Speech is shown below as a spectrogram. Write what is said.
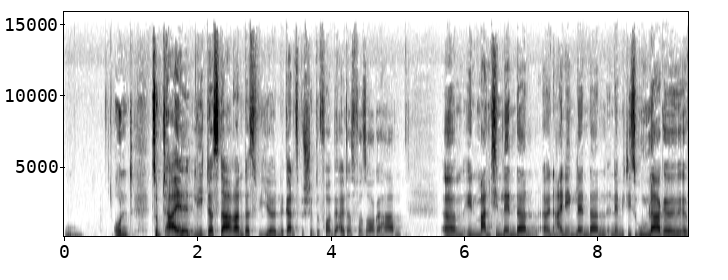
Mhm. Und zum Teil liegt das daran, dass wir eine ganz bestimmte Form der Altersvorsorge haben in manchen Ländern, äh, in mhm. einigen Ländern, nämlich dieses Umlage, äh,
